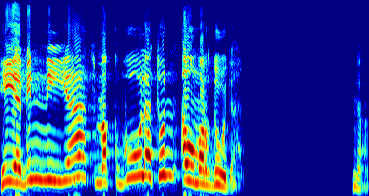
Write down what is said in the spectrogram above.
هي بالنيات مقبولة أو مردودة. نعم.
